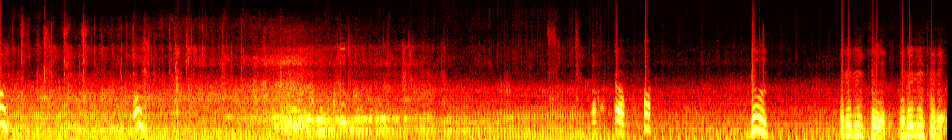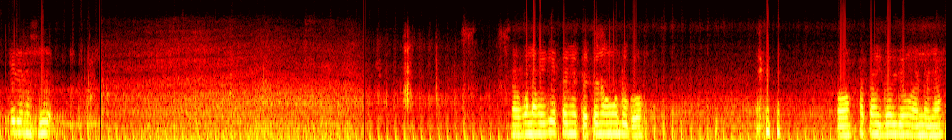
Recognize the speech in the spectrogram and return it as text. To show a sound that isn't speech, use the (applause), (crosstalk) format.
Uy! Uy! What the fuck? Dude! I didn't see it. I didn't see it. I didn't see it. Ako kung nakikita nyo ito, ito nahulog oh. (laughs) oh, matanggal yung ano niya.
